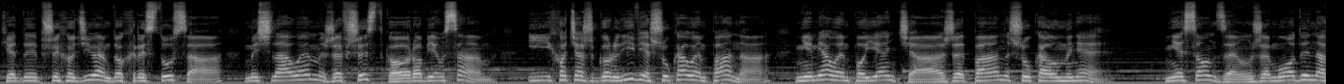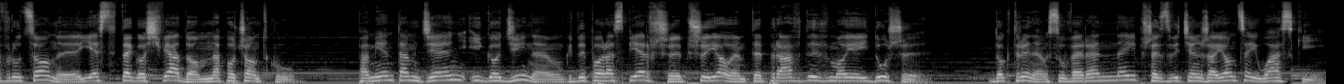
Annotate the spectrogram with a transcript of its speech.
Kiedy przychodziłem do Chrystusa, myślałem, że wszystko robię sam i chociaż gorliwie szukałem Pana, nie miałem pojęcia, że Pan szukał mnie. Nie sądzę, że młody nawrócony jest tego świadom na początku. Pamiętam dzień i godzinę, gdy po raz pierwszy przyjąłem te prawdy w mojej duszy. Doktrynę suwerennej, przezwyciężającej łaski.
